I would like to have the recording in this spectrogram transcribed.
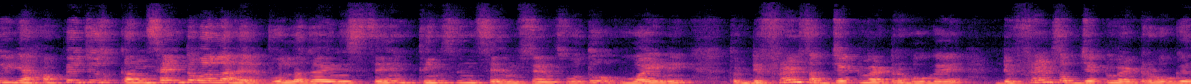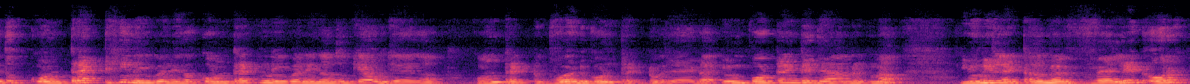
तो यहाँ पे जो कंसेंट वाला है, वो लगा ही नहीं। Same things in same sense वो तो हुआ ही नहीं। तो डिफरेंट सब्जेक्ट मैटर हो गए। डिफरेंट सब्जेक्ट मैटर हो गए तो कॉन्ट्रैक्ट ही नहीं बनेगा। कॉन्ट्रैक्ट नहीं बनेगा तो क्या हो जाएगा? कॉन्ट्रैक्ट, वर्ड कॉन्ट्रैक्ट हो जाएगा। इंपॉर्टेंट है, ध्यान रखना। यूनिलेटरल में वैलिड और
